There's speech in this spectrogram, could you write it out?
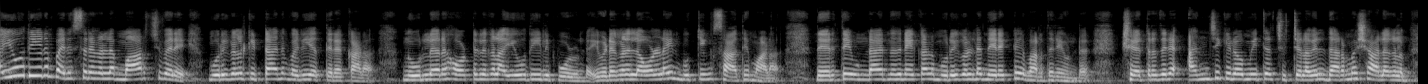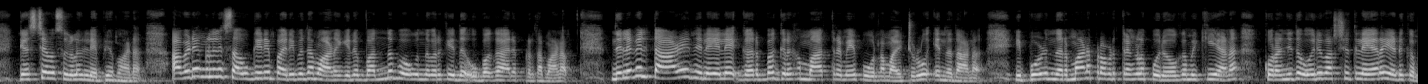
അയോധ്യയിലും പരിസരങ്ങളിലും മാർച്ച് വരെ മുറികൾ കിട്ടാനും വലിയ തിരക്കാണ്. നൂറിലേറെ ഹോട്ടലുകൾ അയോധ്യയിൽ ഇപ്പോഴുണ്ട്. ഇവിടങ്ങളിൽ ഓൺലൈൻ ബുക്കിംഗ് സാധ്യമാണ്. നേരത്തെ ഉണ്ടായിരുന്നതിനേക്കാൾ മുറികളുടെ നിരക്കിൽ വർധനയുണ്ട്. ക്ഷേത്രത്തിന് അഞ്ച് കിലോമീറ്റർ ചുറ്റളവിൽ ധർമ്മശാലകളും ഗസ്റ്റ് ഹൗസുകളും ലഭ്യമാണ്. അവിടങ്ങളിൽ സൗകര്യം പരിമിതമാണെങ്കിലും വന്നു പോകുന്നവർക്ക് ഇത് ഉപകാരപ്രദമാണ്. നിലവിൽ താഴെ നിലയിലെ ഗർഭഗൃഹം മാത്രമേ പൂർണമായിട്ടുള്ളൂ എന്നതാണ്. ഇപ്പോഴും നിർമ്മാണ പ്രവർത്തനങ്ങൾ പുരോഗമിക്കുകയാണ്. കുറഞ്ഞത് ഒരു വർഷത്തിലേറെ എടുക്കും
